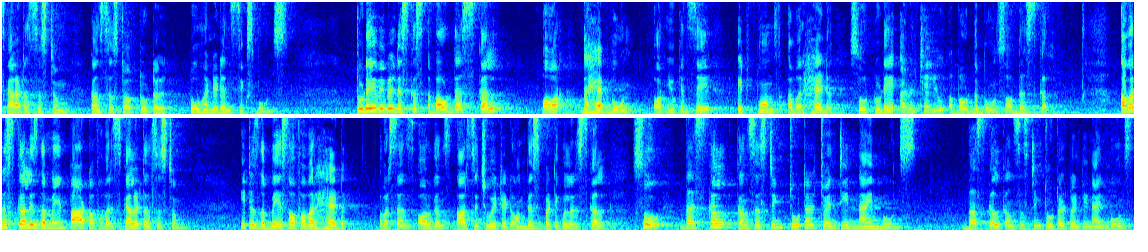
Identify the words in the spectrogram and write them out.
skeletal system consists of total 206 bones. Today we will discuss about the skull or the head bone or you can say it forms our head. So today I will tell you about the bones of the skull. Our skull is the main part of our skeletal system. It is the base of our head our sense organs are situated on this particular skull. So, the skull consisting total 29 bones. The skull consisting total 29 bones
